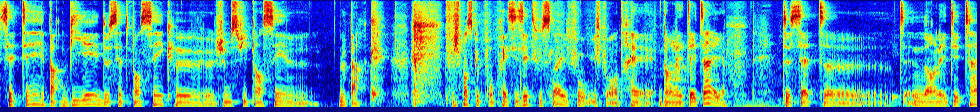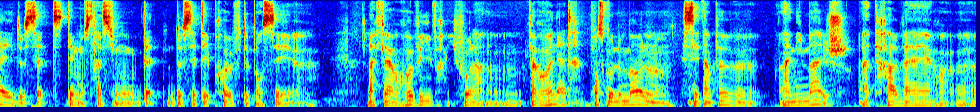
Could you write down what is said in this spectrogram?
C'était par biais de cette pensée que je me suis pensé le, parc. je pense que pour préciser tout cela, il faut, il faut entrer dans les détails de cette, euh, dans les détails de cette démonstration, de cette épreuve de pensée. Euh, la faire revivre, il faut la faire renaître. Je pense que le mol, c'est un peu euh, un image à travers, euh,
